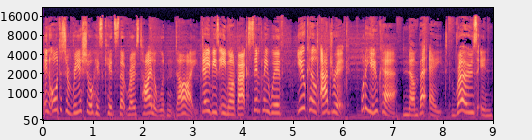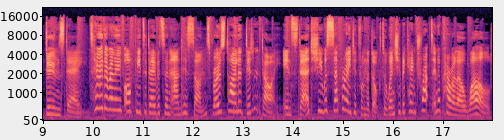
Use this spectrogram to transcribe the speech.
in order to reassure his kids that Rose Tyler wouldn't die. Davies emailed back simply with, You killed Adric. What do you care? Number 8. Rose in Doomsday. To the relief of Peter Davison and his sons, Rose Tyler didn't die. Instead, she was separated from the Doctor when she became trapped in a parallel world.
